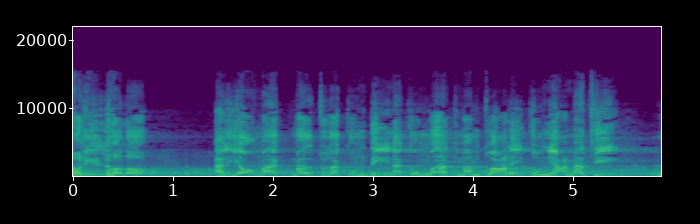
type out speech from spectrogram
দলিল হলো আল ইয়াউমা আকমালতু লাকুম দীনাকুম ওয়া আতমামতু আলাইকুম নিয়ামাথি O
